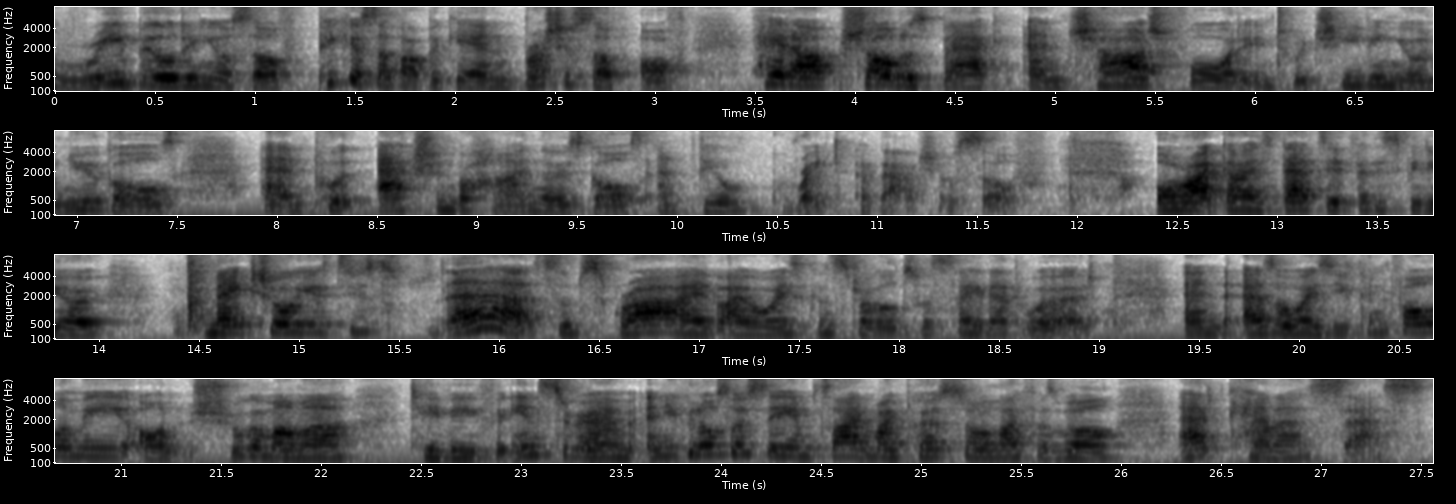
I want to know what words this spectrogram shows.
rebuilding yourself, pick yourself up again, brush yourself off, head up, shoulders back, and charge forward into achieving your new goals and put action behind those goals and feel great about yourself. Alright guys, that's it for this video. Make sure you just ah, subscribe. I always can struggle to say that word. And as always, you can follow me on Sugar Mama TV for Instagram and you can also see inside my personal life as well at Canna Sass.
